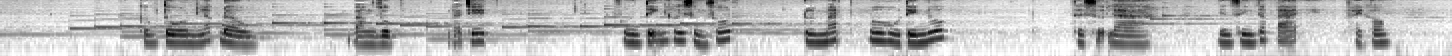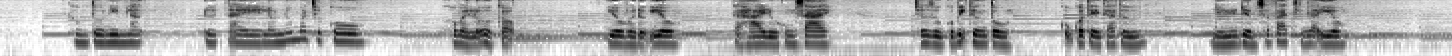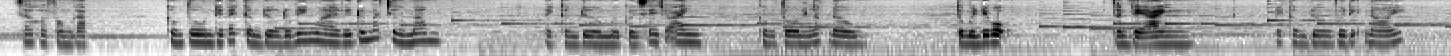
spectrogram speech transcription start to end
Công tôn lắc đầu. Bằng dục đã chết. Phương Tĩnh hơi sửng sốt, đôi mắt mơ hồ thấy nước. Thật sự là nhân sinh thất bại, phải không? Công tôn im lặng đưa tay lau nước mắt cho cô. Không phải lỗi ở cậu. Yêu và được yêu, Cả hai đều không sai. Cho dù có bị thương tổn, Cũng có thể tha thứ. Nếu như điểm xuất phát chính là yêu. Ra khỏi phòng gặp, Công tôn thấy Bạch cầm đường đứng bên ngoài Với đôi mắt chờ mong. Bạch cầm đường mở cửa xe cho anh. Công tôn lắc đầu. Tôi muốn đi bộ. Thân thể anh Bạch cầm đường vừa định nói,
